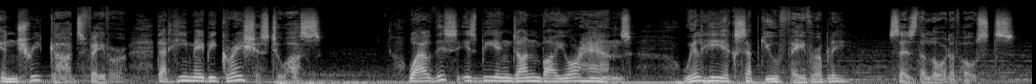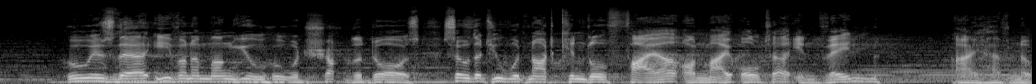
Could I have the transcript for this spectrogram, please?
entreat God's favor, that he may be gracious to us. While this is being done by your hands, will he accept you favorably, says the Lord of hosts. Who is there even among you who would shut the doors, so that you would not kindle fire on my altar in vain? I have no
